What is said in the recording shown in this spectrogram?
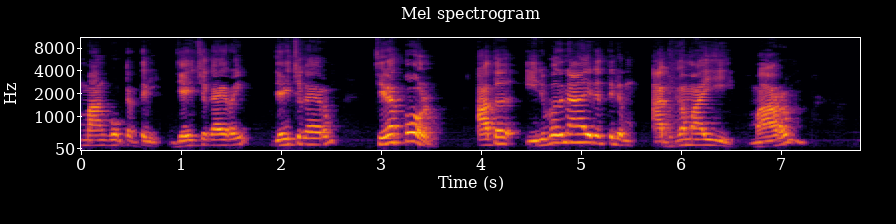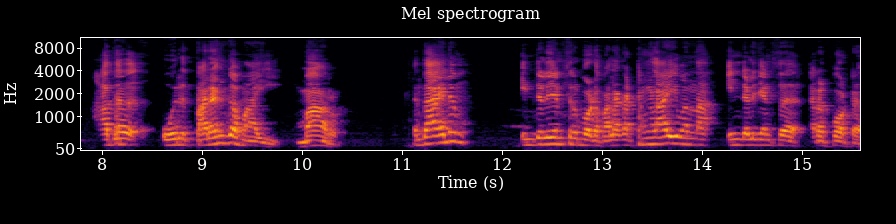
മാങ്കൂട്ടത്തിൽ ജയിച്ചു കയറി ജയിച്ചു കയറും. ചിലപ്പോൾ അത് ഇരുപതിനായിരത്തിലും അധികമായി മാറും. അത് ഒരു തരംഗമായി മാറും. എന്തായാലും ഇന്റലിജൻസ് റിപ്പോർട്ട് പല ഘട്ടങ്ങളായി വന്ന ഇന്റലിജൻസ് റിപ്പോർട്ട്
